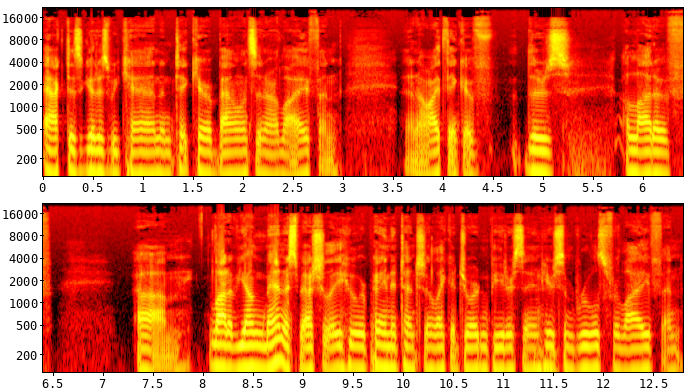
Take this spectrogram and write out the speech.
act as good as we can and take care of balance in our life. And you know, I think of there's a lot of um, a lot of young men, especially, who are paying attention to like a Jordan Peterson. Mhm. Here's some rules for life, and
